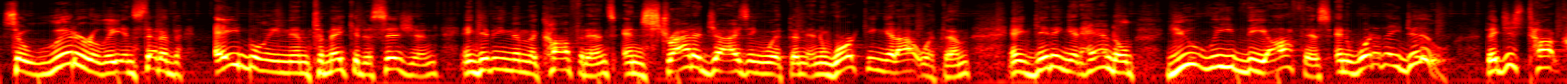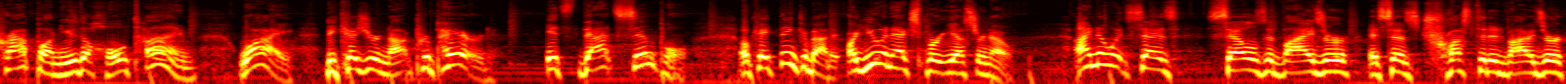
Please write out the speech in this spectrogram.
So literally, instead of enabling them to make a decision and giving them the confidence and strategizing with them and working it out with them and getting it handled, you leave the office and what do they do? They just talk crap on you the whole time. Why? Because you're not prepared. It's that simple. Okay, think about it. Are you an expert, yes or no? I know it says sales advisor, it says trusted advisor,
